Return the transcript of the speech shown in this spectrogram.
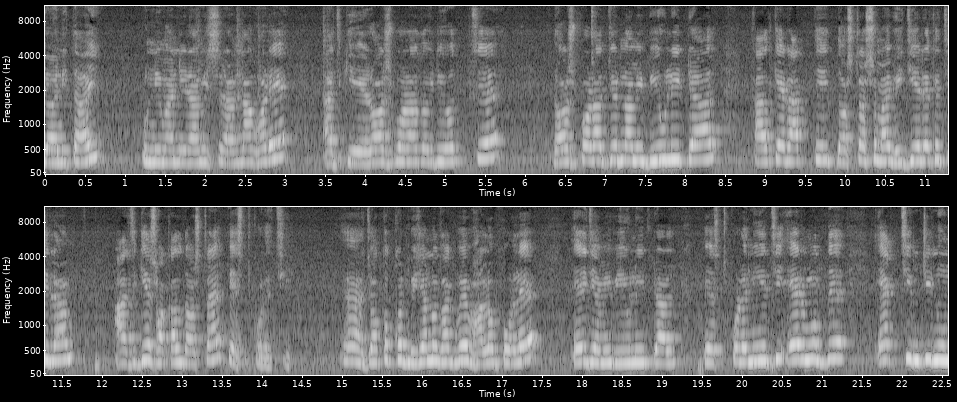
জয়নিতাই পূর্ণিমা নিরামিষ রান্নাঘরে। আজকে রস বড়া তৈরি হচ্ছে। রস বড়ার জন্য আমি বিউলির ডাল কালকে রাত্রি দশটার সময় ভিজিয়ে রেখেছিলাম। আজকে সকাল দশটায় পেস্ট করেছি। হ্যাঁ যতক্ষণ ভিজানো থাকবে ভালো ফোলে। এই যে আমি বিউলির ডাল পেস্ট করে নিয়েছি। এর মধ্যে এক চিমটি নুন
